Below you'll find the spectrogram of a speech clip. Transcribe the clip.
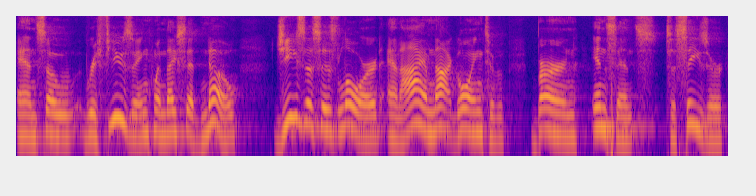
And so refusing when they said, no, Jesus is Lord, and I am not going to burn incense to Caesar,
